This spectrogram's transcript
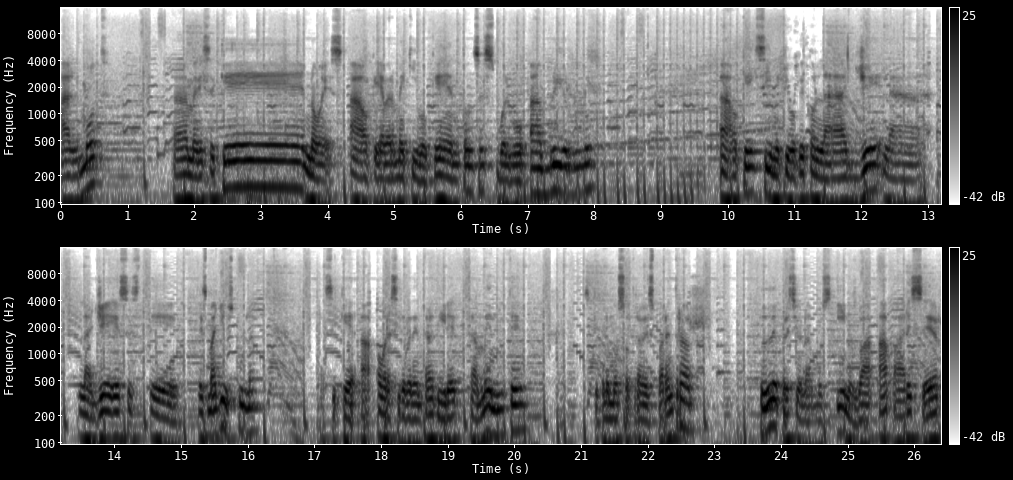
al mod. Ah, me dice que no es. Ah, ok, a ver, me equivoqué. Entonces vuelvo a abrirlo. Ah, ok, sí, me equivoqué con la Y. La, la Y es, este, es mayúscula. Así que ahora sí debe de entrar directamente. Así que ponemos otra vez para entrar. Le presionamos y nos va a aparecer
